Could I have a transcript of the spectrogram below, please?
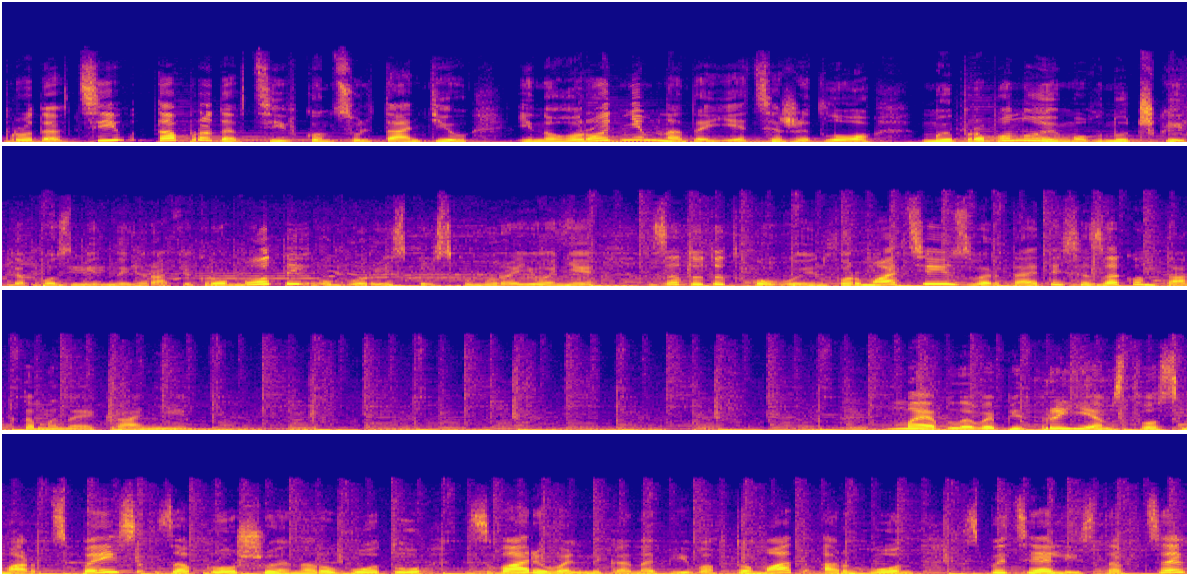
продавців та продавців-консультантів. Іногороднім надається житло. Ми пропонуємо гнучкий та позмінний графік роботи у Бориспільському районі. За додатковою інформацією звертайтеся за контактами на екрані. Меблеве підприємство Smart Space запрошує на роботу зварювальника напівавтомат Аргон, спеціаліста в цех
